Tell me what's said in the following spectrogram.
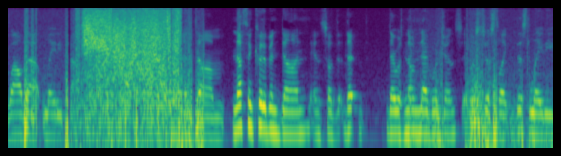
while that lady passed. And um, nothing could have been done. And so th- there, there was no negligence. It was just like this lady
